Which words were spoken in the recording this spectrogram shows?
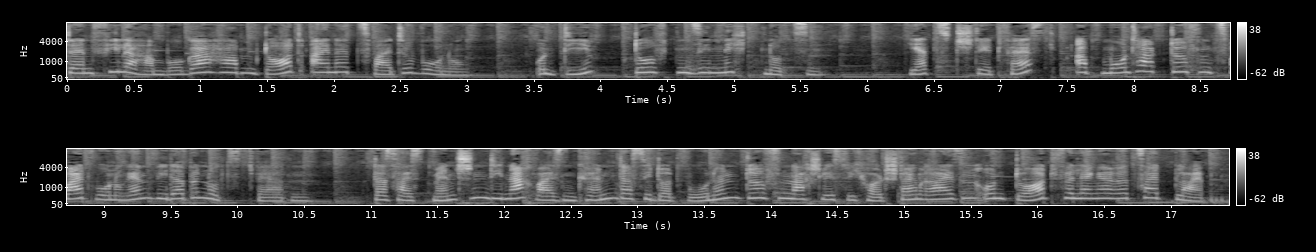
Denn viele Hamburger haben dort eine zweite Wohnung. Und die durften sie nicht nutzen. Jetzt steht fest, ab Montag dürfen Zweitwohnungen wieder benutzt werden. Das heißt, Menschen, die nachweisen können, dass sie dort wohnen, dürfen nach Schleswig-Holstein reisen und dort für längere Zeit bleiben.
